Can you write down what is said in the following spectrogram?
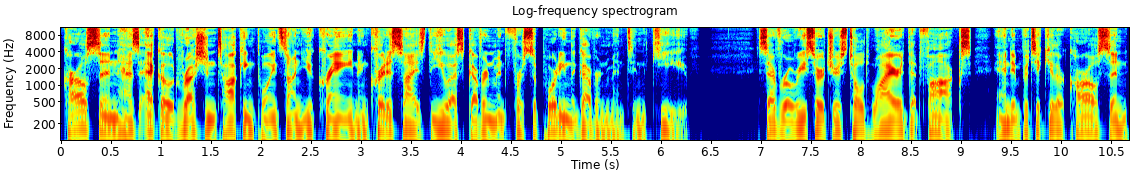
Carlson has echoed Russian talking points on Ukraine and criticized the U.S. government for supporting the government in Kiev. Several researchers told Wired that Fox, and in particular Carlson,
